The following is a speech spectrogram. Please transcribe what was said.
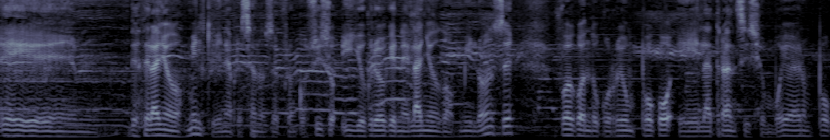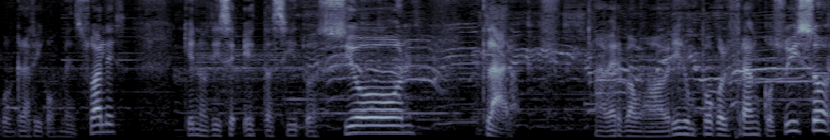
Eh, desde el año 2000 que viene apreciándose el franco suizo y yo creo que en el año 2011 fue cuando ocurrió un poco eh, la transición. Voy a ver un poco en gráficos mensuales qué nos dice esta situación. Claro, a ver, vamos a abrir un poco el franco suizo.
